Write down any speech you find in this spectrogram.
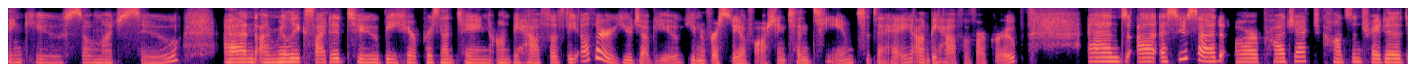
Thank you so much, Sue. And I'm really excited to be here presenting on behalf of the other UW, University of Washington team today on behalf of our group. And uh, as Sue said, our project concentrated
